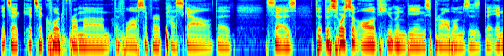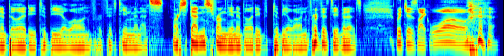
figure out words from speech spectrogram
It's a it's a quote from um, the philosopher Pascal that says that the source of all of human beings' problems is the inability to be alone for 15 minutes, or stems from the inability to be alone for 15 minutes, which is like, whoa.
